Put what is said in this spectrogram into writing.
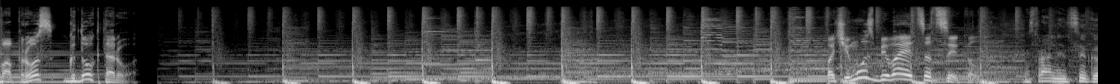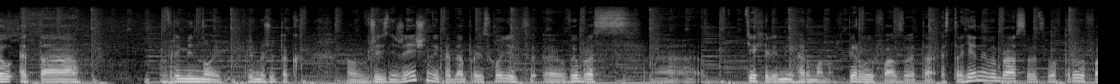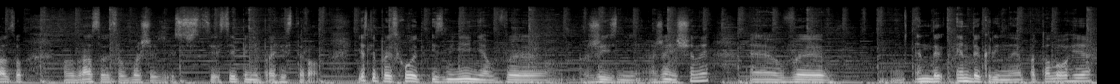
Вопрос к доктору. Почему сбивается цикл? Менструальный цикл – это временной промежуток в жизни женщины, когда происходит э, выброс э, тех или иных гормонов. В первую фазу это эстрогены выбрасываются, во вторую фазу выбрасывается в большей степени прогестерон. Если происходит изменение в жизни женщины, э, в эндокринная патология,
